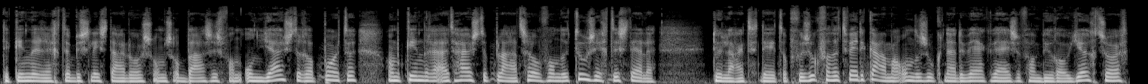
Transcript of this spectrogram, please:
De kinderrechter beslist daardoor soms op basis van onjuiste rapporten om kinderen uit huis te plaatsen of onder toezicht te stellen. Dullaert deed op verzoek van de Tweede Kamer onderzoek naar de werkwijze van bureau jeugdzorg,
